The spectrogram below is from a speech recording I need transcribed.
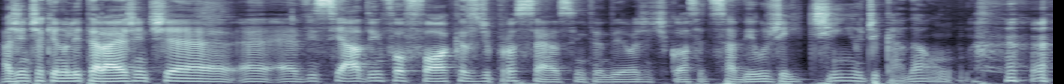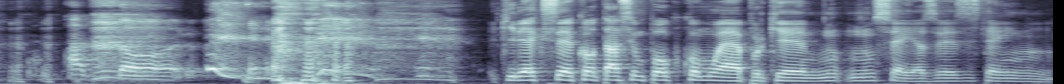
A gente aqui no Literai, a gente é, é, é, viciado em fofocas de processo, entendeu? A gente gosta de saber o jeitinho de cada um. Adoro! Queria que você contasse um pouco como é, porque, não sei, às vezes tem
